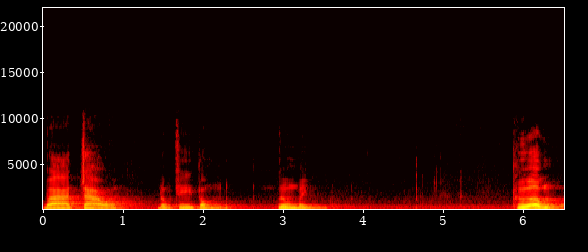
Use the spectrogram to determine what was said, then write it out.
và chào đồng chí tổng Dương Minh. Thưa ông,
